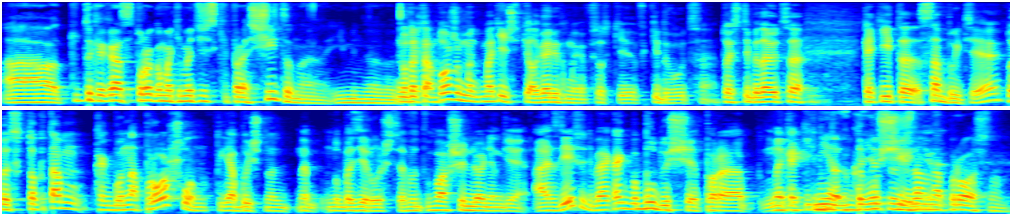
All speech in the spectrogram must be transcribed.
А тут это как раз строго математически просчитано именно. Ну так там тоже математические алгоритмы все-таки вкидываются. То есть тебе даются какие-то события. То есть только там как бы на прошлом ты обычно ну, базируешься в, machine learning е, а здесь у тебя как бы будущее про, на каких-то Нет, ну, конечно же, там на прошлом.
